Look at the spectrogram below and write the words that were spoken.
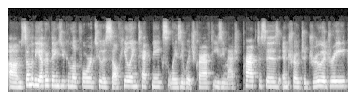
Um, some of the other things you can look forward to is self healing techniques, lazy witchcraft, easy magic practices, intro to druidry,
